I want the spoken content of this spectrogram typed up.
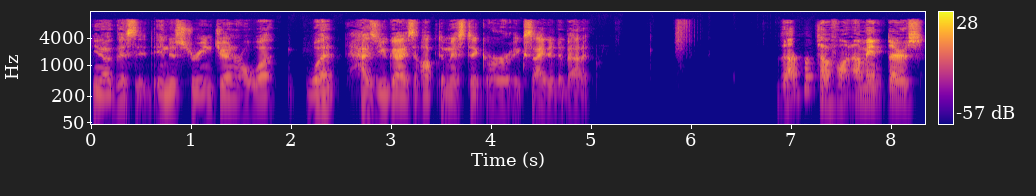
you know this industry in general, what what has you guys optimistic or excited about it? That's a tough one. I mean, there's,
